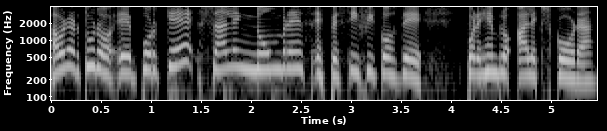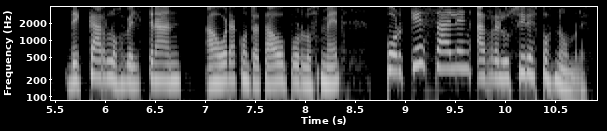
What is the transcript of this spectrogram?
Ahora, Arturo, eh, ¿por qué salen nombres específicos de, por ejemplo, Alex Cora, de Carlos Beltrán, ahora contratado por los Mets? ¿Por qué salen a relucir estos nombres?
